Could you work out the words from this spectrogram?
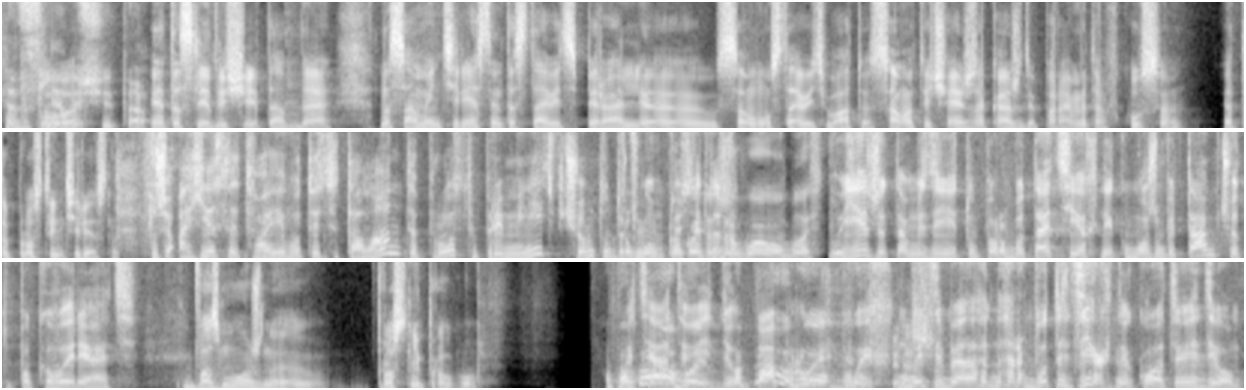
Это следующий этап. Это следующий этап, да. Но самое интересное, это ставить спираль, э, самому ставить вату, сам отвечаешь за каждый параметр вкуса. Это просто интересно. Слушай, а если твои вот эти таланты просто применить в чем-то другом? В какой-то это же- другой области. Есть же там, извини, тупо робототехника, может быть, там что-то поковырять? Возможно, просто не пробовал. Мы тебя Попробуй, отведем. попробуй. Попробуй. Мы тебя на робототехнику отведем.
